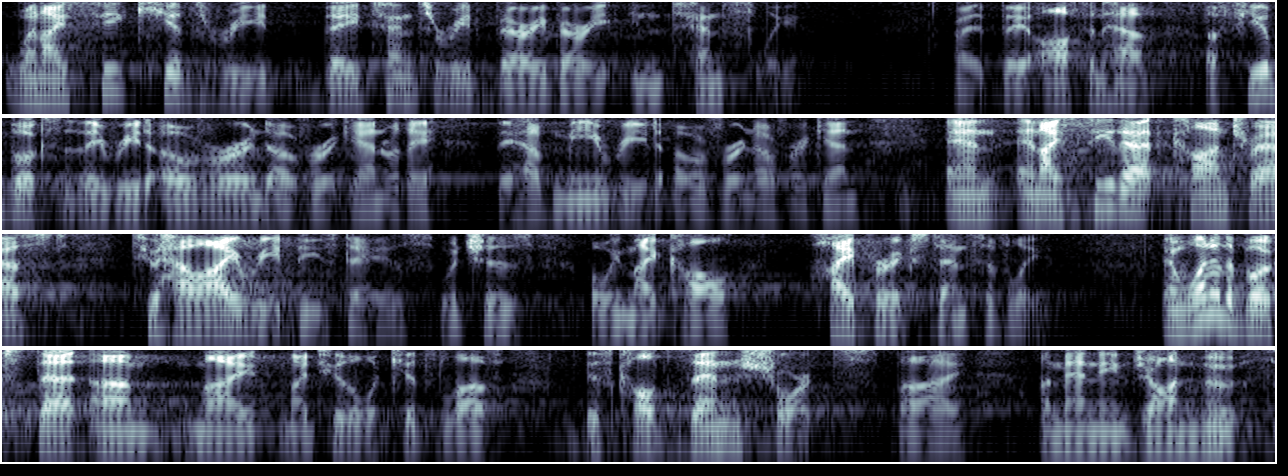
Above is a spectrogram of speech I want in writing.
when I see kids read, they tend to read very, very intensely. Right? They often have a few books that they read over and over again, or they, they have me read over and over again. And, and I see that contrast to how I read these days, which is what we might call hyper extensively. And one of the books that um, my, my two little kids love is called Zen Shorts by a man named Jon Muth.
